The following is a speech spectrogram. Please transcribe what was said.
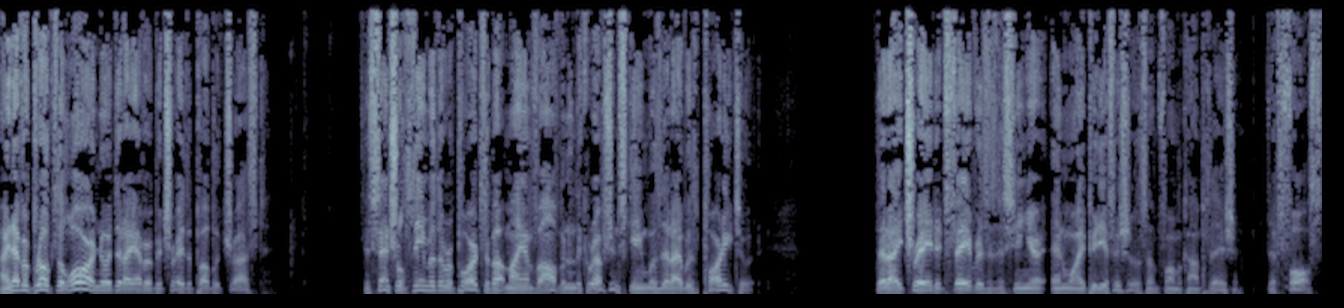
I never broke the law, nor did I ever betray the public trust. The central theme of the reports about my involvement in the corruption scheme was that I was party to it. that I traded favors as a senior NYPD official as some form of compensation. That's false.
